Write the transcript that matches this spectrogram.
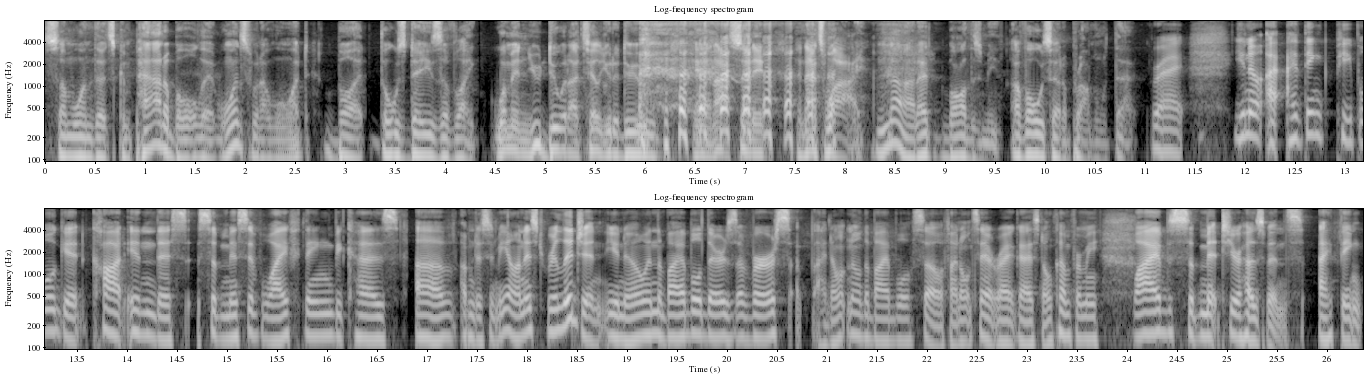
Someone that's compatible that wants what I want. But those days of like, woman, you do what I tell you to do, and I said it, and that's why. Nah, that bothers me. I've always had a problem with that. Right. You know, I, I think people get caught in this submissive wife thing because of, I'm just going to be honest, religion. You know, in the Bible, there's a verse. I don't know the Bible. So if I don't say it right, guys, don't come for me. Wives, submit to your husbands, I think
